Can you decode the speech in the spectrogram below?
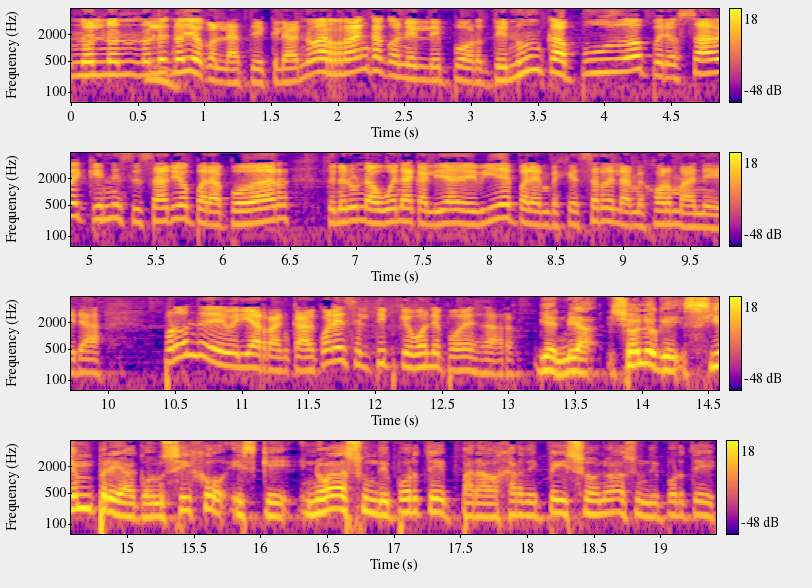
no, no, no, no digo con la tecla, no arranca con el deporte, nunca pudo, pero sabe que es necesario para poder tener una buena calidad de vida y para envejecer de la mejor manera. ¿Por dónde debería arrancar? ¿Cuál es el tip que vos le podés dar? Bien, mira, yo lo que siempre aconsejo es que no hagas un deporte para bajar de peso, no hagas un deporte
